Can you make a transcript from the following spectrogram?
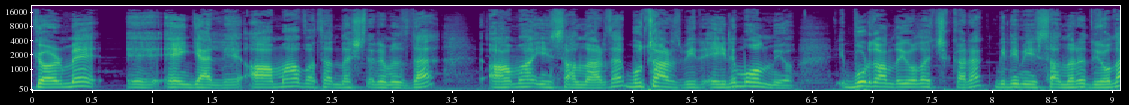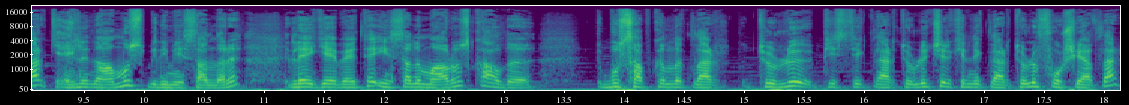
görme e, engelli ama vatandaşlarımızda, ama insanlarda bu tarz bir eğilim olmuyor. Buradan da yola çıkarak bilim insanları diyorlar ki ehli namus bilim insanları LGBT insanın maruz kaldığı bu sapkınlıklar, türlü pislikler, türlü çirkinlikler, türlü fuhşiyatlar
